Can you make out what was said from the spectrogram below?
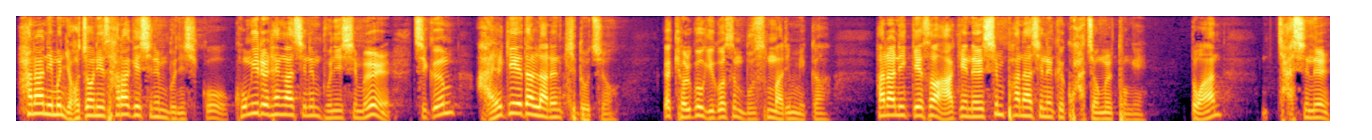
하나님은 여전히 살아계시는 분이시고 공의를 행하시는 분이심을 지금 알게 해달라는 기도죠. 그러니까 결국 이것은 무슨 말입니까? 하나님께서 악인을 심판하시는 그 과정을 통해 또한 자신을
